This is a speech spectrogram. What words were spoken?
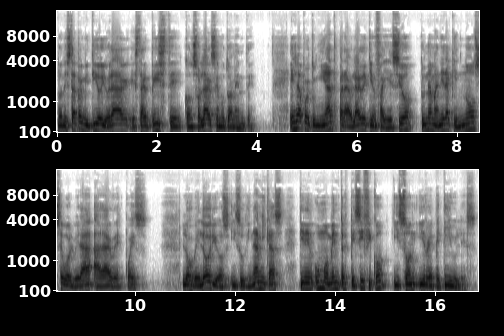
donde está permitido llorar, estar triste, consolarse mutuamente. Es la oportunidad para hablar de quien falleció de una manera que no se volverá a dar después. Los velorios y sus dinámicas tienen un momento específico y son irrepetibles.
